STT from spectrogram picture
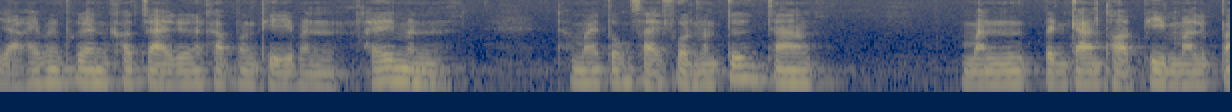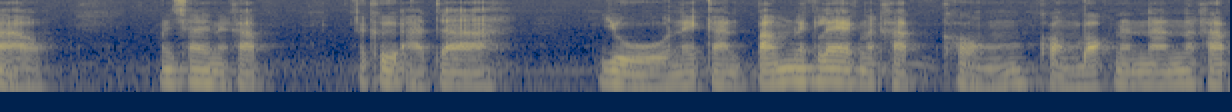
อยากให้เพื่อนๆเข้าใจด้วยนะครับ บางทีมัน เฮ้ย มันทำไมตรงสายฝนมันตื้นจัง มันเป็นการถอดพิมพ์มาหรือเปล่า ไม่ใช่นะครับ ก็คืออาจจะอยู่ในการปั๊มแรก ๆนะครับของของบล็อกนั้นๆนะครับ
